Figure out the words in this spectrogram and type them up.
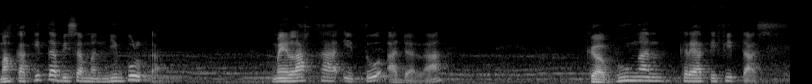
Maka kita bisa menyimpulkan, melaka itu adalah gabungan kreativitas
